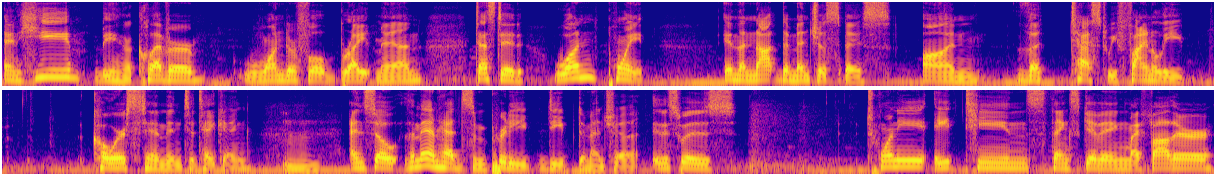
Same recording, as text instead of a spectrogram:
and he, being a clever, wonderful, bright man, tested one point in the not dementia space on the test we finally coerced him into taking. Mm-hmm. And so the man had some pretty deep dementia. This was 2018's Thanksgiving. My father,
